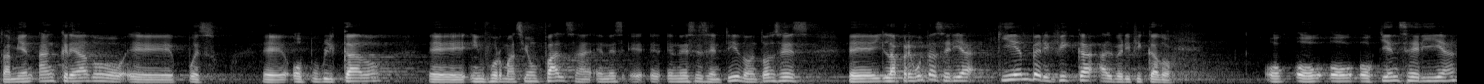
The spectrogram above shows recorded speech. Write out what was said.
también han creado eh, pues, eh, o publicado eh, información falsa en, ese sentido. Entonces, la pregunta sería, ¿quién verifica al verificador? ¿O, quién sería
